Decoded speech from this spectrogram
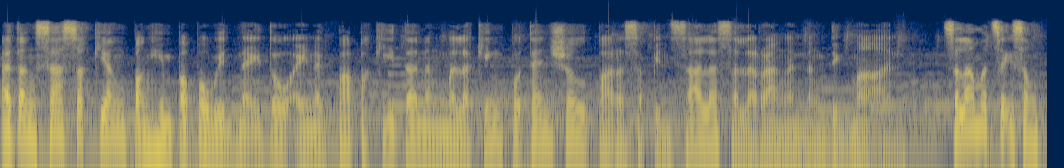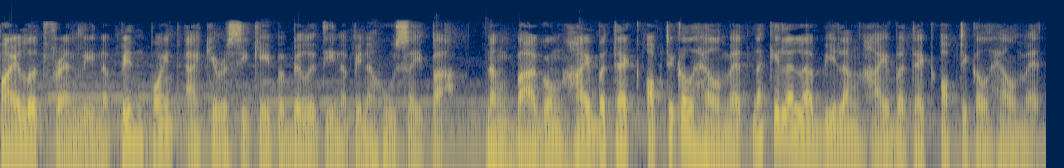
At ang sasakyang panghimpapawid na ito ay nagpapakita ng malaking potential para sa pinsala sa larangan ng digmaan. Salamat sa isang pilot-friendly na pinpoint accuracy capability na pinahusay pa ng bagong Hybatech optical helmet na kilala bilang Hybatech optical helmet.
